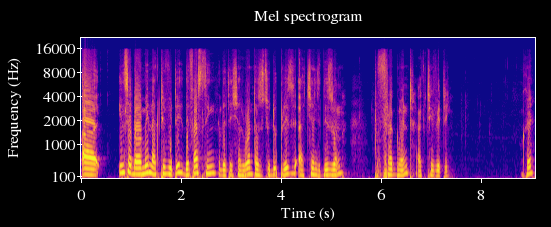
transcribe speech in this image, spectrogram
uh, inside our main activity the first thing that i shall want us to do please uh, change this one to fragment activity. Okay?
